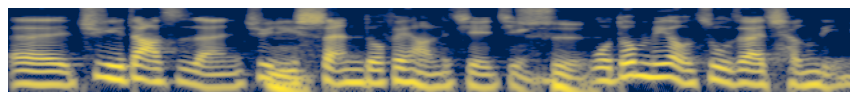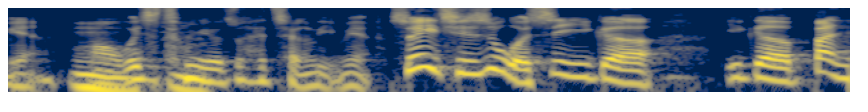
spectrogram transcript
呃，距离大自然、距离山都非常的接近。是，我都没有住在城里面哦，我一直都没有住在城里面。所以其实我是一个。一个半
